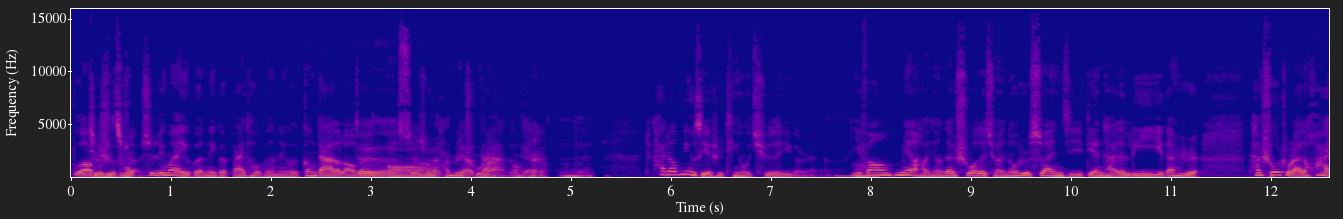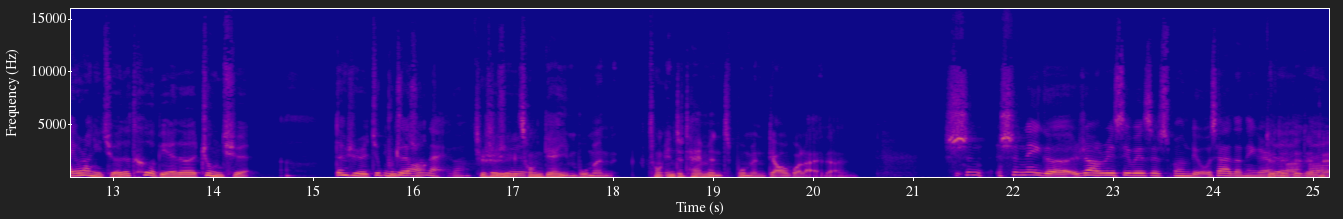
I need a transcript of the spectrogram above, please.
不不是不是是另外一个那个白头发的那个更大的老板。对对岁数还没比较出来大的 OK 那个，嗯，这 Head of News 也是挺有趣的一个人，一方面好像在说的全都是算计电台的利益，但是他说出来的话又让你觉得特别的正确，但是就不知道说哪个？就就是是从电影部门、从 entertainment 部门调过来的。是是那个让 Reese Witherspoon 留下的那个人吗？对对对对对，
